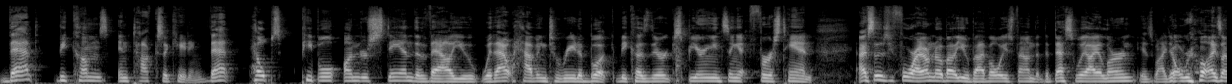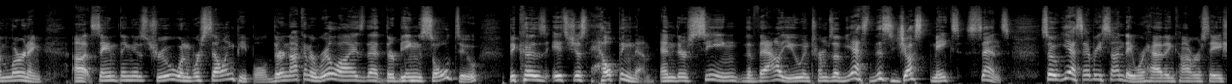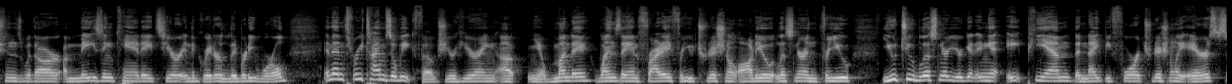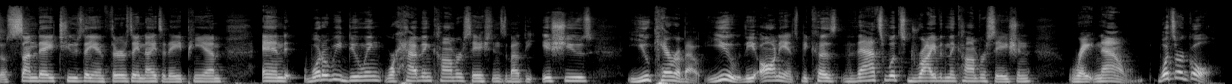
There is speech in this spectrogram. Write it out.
That becomes intoxicating. That helps people understand the value without having to read a book because they're experiencing it firsthand. I've said this before. I don't know about you, but I've always found that the best way I learn is when I don't realize I'm learning. Uh, same thing is true when we're selling people. They're not going to realize that they're being sold to because it's just helping them and they're seeing the value in terms of, yes, this just makes sense. So, yes, every Sunday we're having conversations with our amazing candidates here in the greater Liberty world. And then three times a week, folks, you're hearing, uh, you know, Monday, Wednesday, and Friday for you traditional audio listener. And for you YouTube listener, you're getting at 8 p.m. the night before it traditionally airs. So, Sunday, Tuesday, and Thursday nights at 8 p.m. And what are we doing? We're having conversations about the issues you care about, you, the audience, because that's what's driving the conversation right now. What's our goal?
